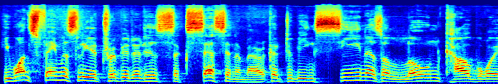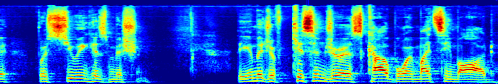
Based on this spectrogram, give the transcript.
He once famously attributed his success in America to being seen as a lone cowboy pursuing his mission. The image of Kissinger as cowboy might seem odd,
